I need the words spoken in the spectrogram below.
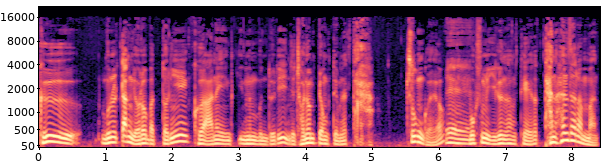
그 문을 딱 열어봤더니 그 안에 있는 분들이 이제 전염병 때문에 다 죽은 거예요. 예. 목숨을 잃은 상태에서 단 한 사람만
